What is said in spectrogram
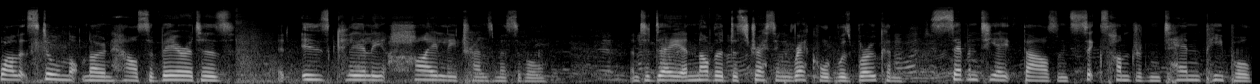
While it's still not known how severe it is, it is clearly highly transmissible. And today, another distressing record was broken 78,610 people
